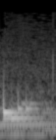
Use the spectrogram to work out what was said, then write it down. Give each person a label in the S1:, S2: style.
S1: you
